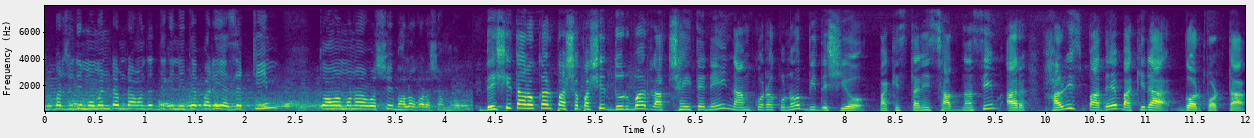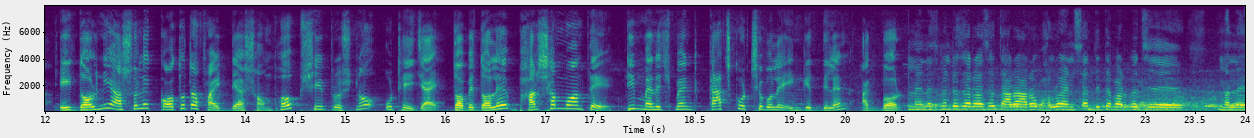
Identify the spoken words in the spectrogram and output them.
একবার যদি মোমেন্টামটা আমাদের দিকে নিতে পারি অ্যাজ এ টিম তো আমার মনে হয় অবশ্যই ভালো করা সম্ভব। দেশি তারকার পাশাপাশি দুর্বার রাজশাহীতে নেই নাম করা কোনো বিদেশিও পাকিস্তানি সাদ নাসিম আর হারিস বাদে বাকিরা গড়পড়তা। এই দল নিয়ে আসলে কতটা ফাইট দেওয়া সম্ভব সেই প্রশ্ন উঠেই যায়। তবে দলে ভারসাম্য আনতে টিম ম্যানেজমেন্ট কাজ করছে বলে ইঙ্গিত দিলেন আকবর। ম্যানেজমেন্টে যারা আছে, তারা আরও ভালো অ্যান্সার দিতে পারবে যে মানে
